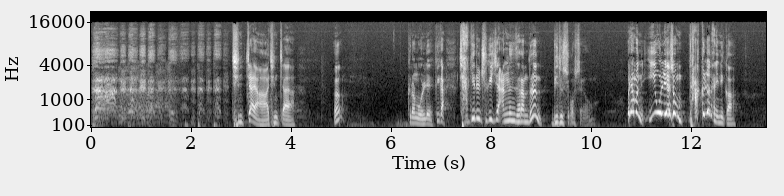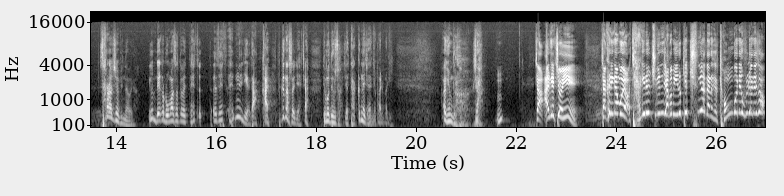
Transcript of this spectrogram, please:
진짜야, 진짜야. 어? 그런 원리. 그러니까 자기를 죽이지 않는 사람들은 믿을 수가 없어요. 왜냐하면 이 원리에서 다 끌려다니니까 사라져 그래. 이건 내가 로마서 때 했, 했, 했, 했는 얘기야. 다 가, 끝났어 이제. 자, 디모데후서 이제 다 끝내자 이제 빨리 빨리. 아 힘들어. 자, 음? 자 알겠죠? 이? 자, 그러니까 뭐야? 자기를 죽이는 작업이 이렇게 중요하다는 거야. 경건의 훈련에서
